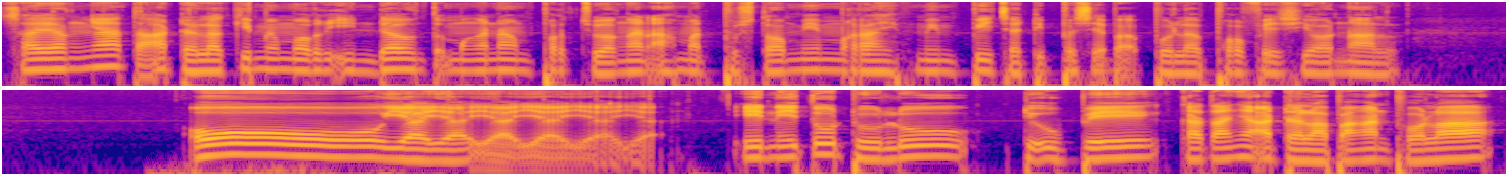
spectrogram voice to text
Sayangnya tak ada lagi memori indah untuk mengenang perjuangan Ahmad Bustomi meraih mimpi jadi pesepak bola profesional. Oh, ya ya ya ya ya ya. Ini tuh dulu di UB katanya ada lapangan bola.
